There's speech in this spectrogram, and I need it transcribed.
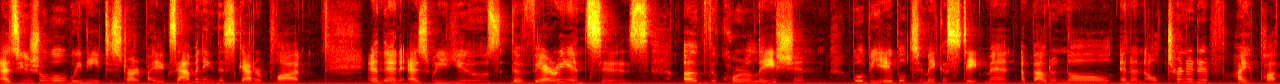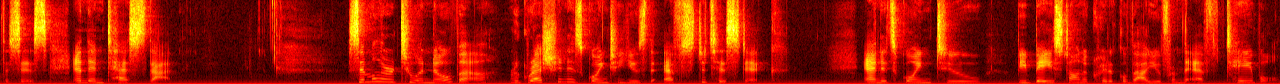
As usual, we need to start by examining the scatter plot, and then as we use the variances of the correlation, we'll be able to make a statement about a null and an alternative hypothesis, and then test that. Similar to ANOVA, regression is going to use the F statistic, and it's going to be based on a critical value from the F table.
